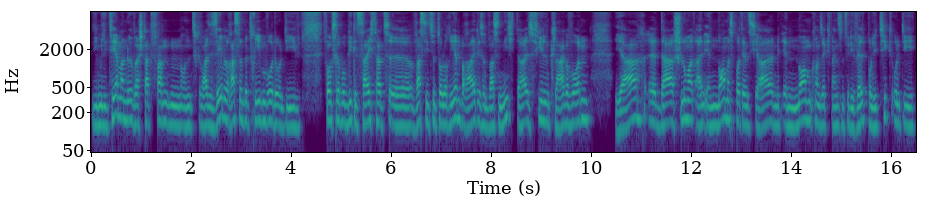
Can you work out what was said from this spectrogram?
die Militärmanöver stattfanden und quasi Säbelrasseln betrieben wurde und die Volksrepublik gezeigt hat, äh, was sie zu tolerieren bereit ist und was nicht, da ist vielen klar geworden, ja, äh, da schlummert ein enormes Potenzial mit enormen Konsequenzen für die Weltpolitik und die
